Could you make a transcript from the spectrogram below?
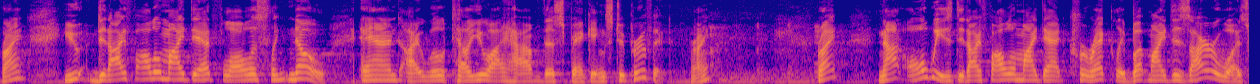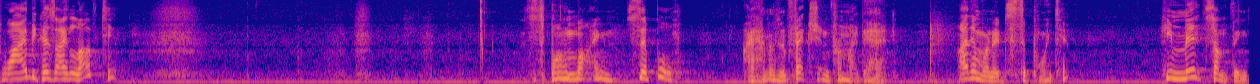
right? You, did I follow my dad flawlessly? No. And I will tell you, I have the spankings to prove it, right? Right? Not always did I follow my dad correctly, but my desire was. Why? Because I loved him. It's bottom line, simple. I had an affection for my dad. I didn't want to disappoint him. He meant something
